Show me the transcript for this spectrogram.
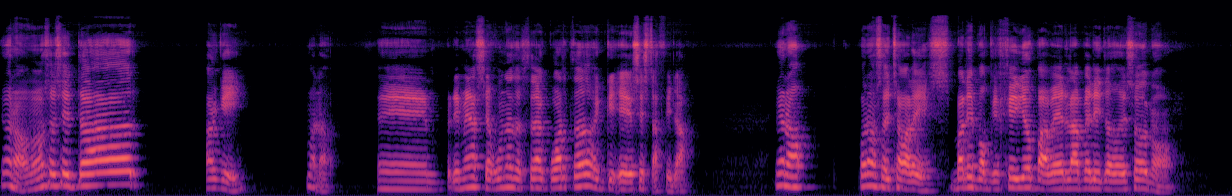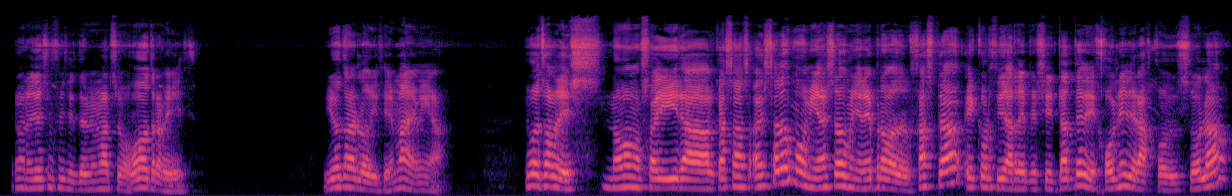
Y bueno, vamos a sentar aquí. Bueno, en primera, segunda, tercera, cuarta, aquí, eh, sexta fila. Y bueno, pues vamos a ver, chavales, ¿vale? Porque es que yo para ver la peli y todo eso, no. Y bueno, ya es suficiente, me marcho otra vez. Y otra vez lo hice, madre mía. Y bueno, chavales, no vamos a ir a casas. Ha estado muy bien, ha estado muy bien. He probado el hashtag, he conocido al representante de Honey de la consola.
